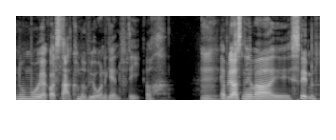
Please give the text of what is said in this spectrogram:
nu må jeg godt snart komme ned på jorden igen, fordi åh, Mm. jeg bliver også nemmere øh, svimmel,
